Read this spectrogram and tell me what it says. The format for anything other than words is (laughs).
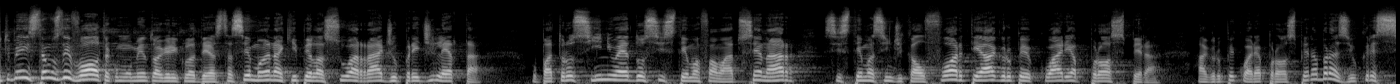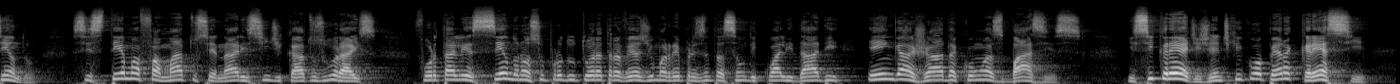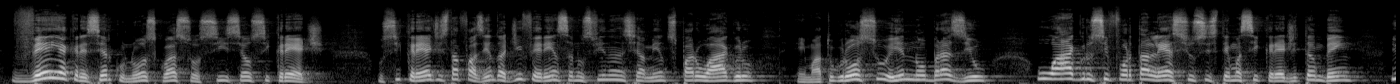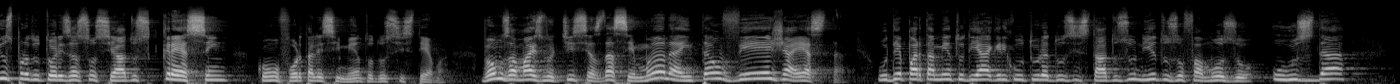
Muito bem, estamos de volta com o Momento Agrícola desta semana aqui pela sua rádio predileta. O patrocínio é do Sistema Famato Senar, Sistema Sindical Forte e Agropecuária Próspera. Agropecuária Próspera, Brasil crescendo. Sistema Famato Senar e Sindicatos Rurais, fortalecendo nosso produtor através de uma representação de qualidade engajada com as bases. E se crede, gente que coopera cresce. Venha crescer conosco, associe-se ao Cicred. O Cicred está fazendo a diferença nos financiamentos para o agro em Mato Grosso e no Brasil. O agro se fortalece, o sistema Cicred também, e os produtores associados crescem com o fortalecimento do sistema. Vamos a mais notícias da semana? Então veja esta. O Departamento de Agricultura dos Estados Unidos, o famoso USDA,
